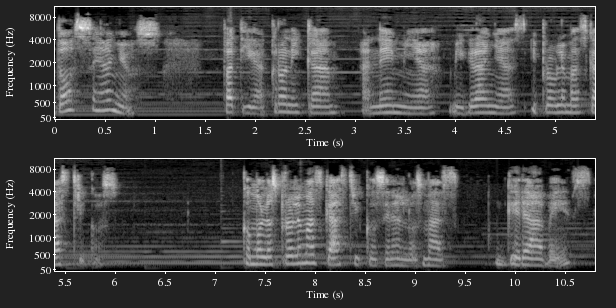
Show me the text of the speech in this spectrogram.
12 años, fatiga crónica, anemia, migrañas y problemas gástricos. Como los problemas gástricos eran los más graves,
